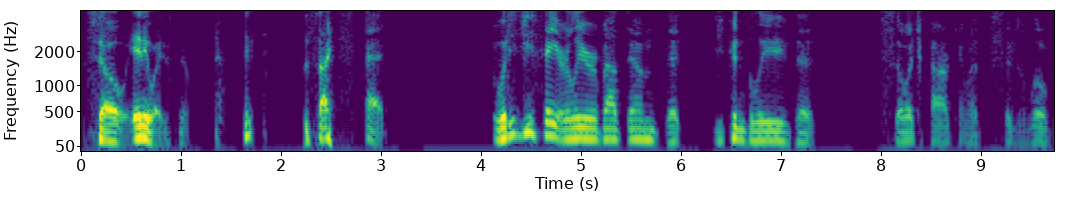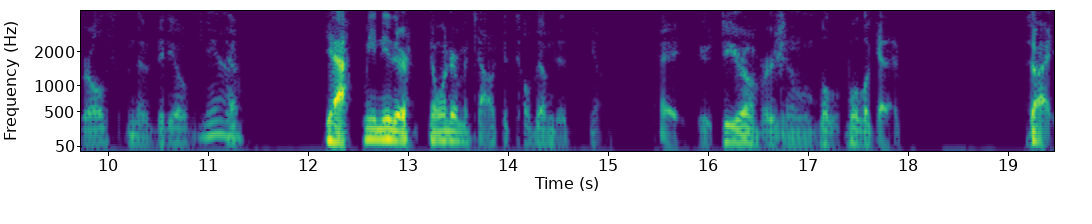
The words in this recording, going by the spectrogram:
so anyways, besides that, what did you say earlier about them that you couldn't believe that so much power came out of such little girls in the video? yeah. Yeah. Yeah, me neither. No wonder Metallica told them to, you know, hey, do, do your own version. We'll we'll look at it. So, all right.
